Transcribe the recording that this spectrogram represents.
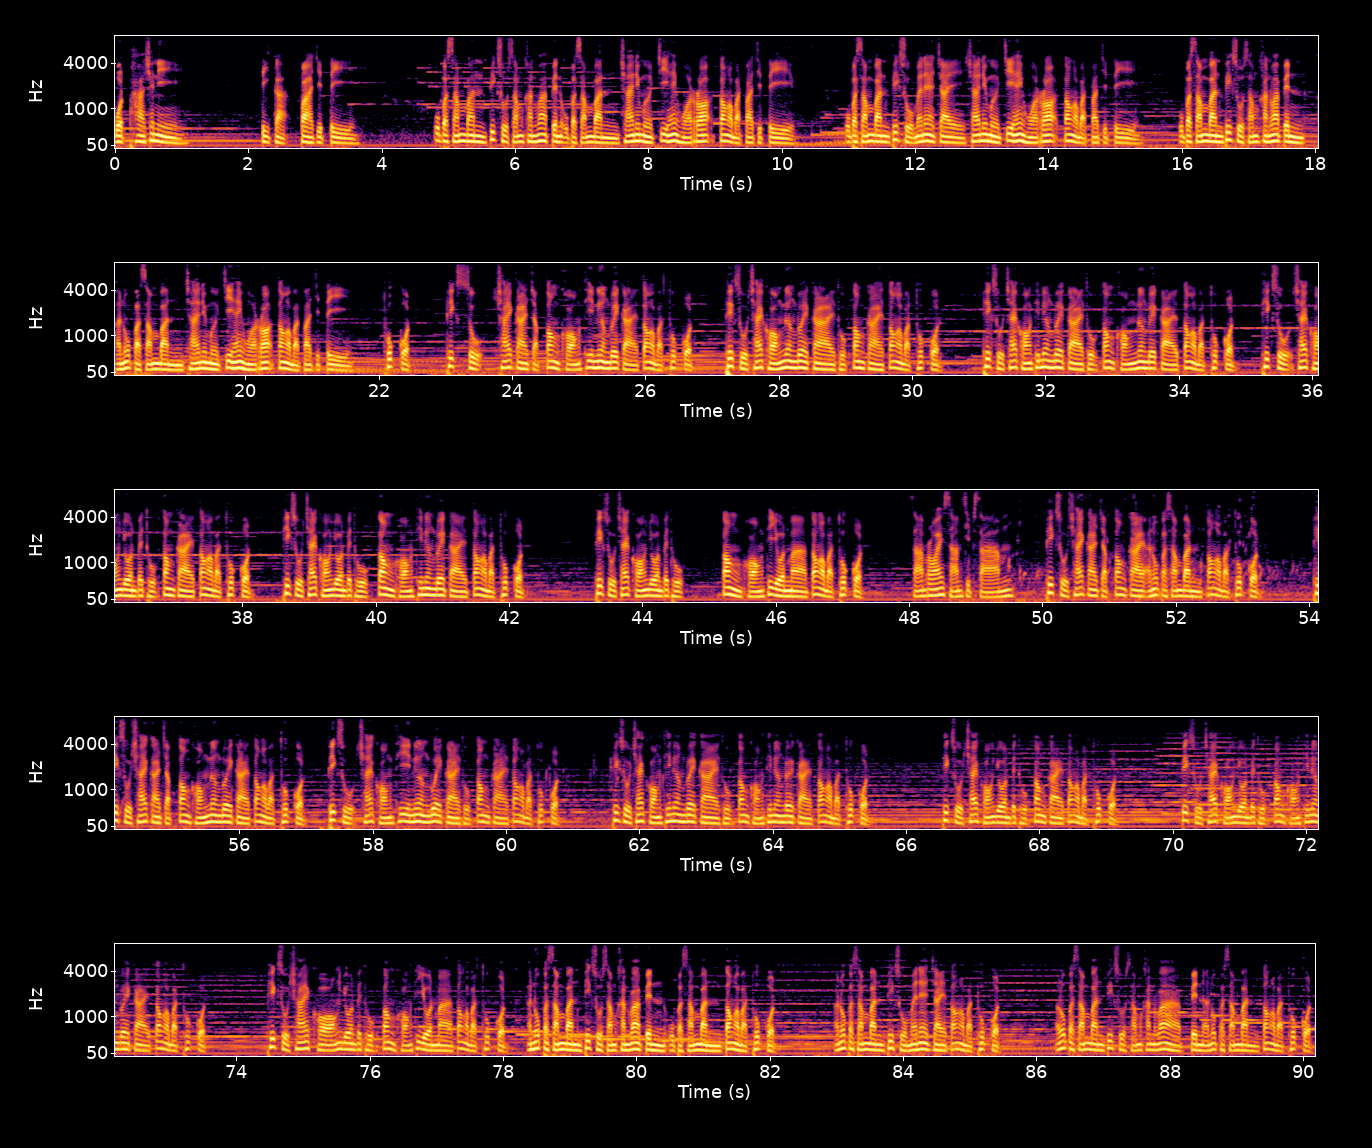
บทภาชณีติกะปาจิตตีอุปสัมบันภิกษุสำคัญว่าเป็นอุปสัมบันใช้ในมือจี้ให้หัวเราะต้องอบัติปาจิตตีอุปสัมบันภิกษุไม่แน่ใจใช้ในมือจี้ให้หัวเราะต้องอบัติปาจิตตีอุปสัมบันภิกษุสำคัญว่าเป็นอนุปสัมบันใช้ในมือจี้ให้หัวเราะต้องอบัติปาจิตตีทุกกฎภิกษุใช้กายจับต้องของที่เนื่องด้วยกายต้องอบัตทุกกฎ ภิกษุใช้ของเนื่องด้วยกายถูกต้องกายต้องอบัตทุกกฎ ภิกษุใช้ของที่เนื่องด้วยกายถูกต้องของเนื่องด้วยกายต้องอบัตทุกกฎ ภิกษุใช้ของโยนไปถูกต้องกายต้องอบัตทุกกฎ ภิกษุใช้ของโยนไปถูกต้องของที่เนื่องด้วยกายต้องอบัตทุกกฎ ภิกษุใช้ของโยนไปถูก ต้องของที่โยนมาต้องอบัตทุกกฎ333 ภิกษุใช้กายจับต้องกายอนุปสัมบันต้องอบัตทุกกฎ ภิกษุใช้กายจับต้องของเนื่องด้วยกายต้องอบัตทุกกฎ ภิกษุใช้ของที่เนื่องด้วยกายถูกต้องกายต้องอบัตทุกกฎ ภิกษุใช้ของที่เนื่องด้วยกายถูกต้องของที่เนื่องด้วยกายต้องอบัตทุกกฎ ภิกษุใช้ของโยนไปถูกต้องกายต้องอบัตทุกกฎ ภิกษุใช้ของโยนไปถูกต้องของที่เนื่องด้วยกายต้องอบัตทุกกฎ ภิกษุใช้ของโยนไปถูกต้องของที่โยนมาต้องอบัตทุกกฎ อนุปสัมบันภิกษุสำคัญว่าเป็นอุปสัมบันต้องอบัตทุกกฎ อนุปสัมบันภิกษุไม่แน่ใจต้องอบัตทุกกฎ อนุปสัมบันภิกษุสำคัญว่าเป็นอนุปสัมบันต้องอบัตทุกกฎ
